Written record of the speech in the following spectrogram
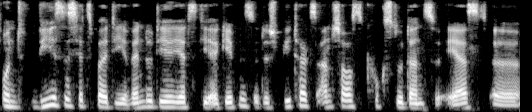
Und wie ist es jetzt bei dir? Wenn du dir jetzt die Ergebnisse des Spieltags anschaust, guckst du dann zuerst, äh,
